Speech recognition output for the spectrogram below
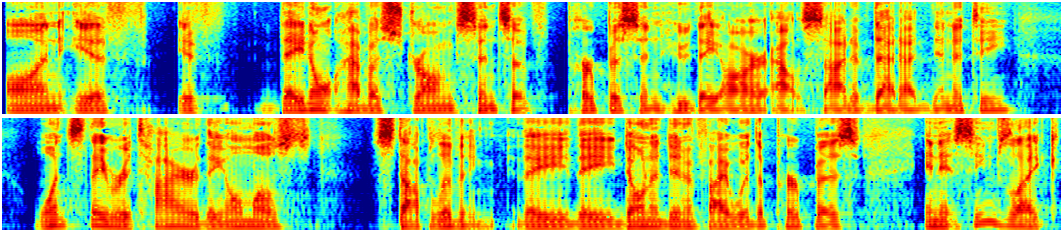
on if if they don't have a strong sense of purpose and who they are outside of that identity, once they retire, they almost stop living. They they don't identify with a purpose. And it seems like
